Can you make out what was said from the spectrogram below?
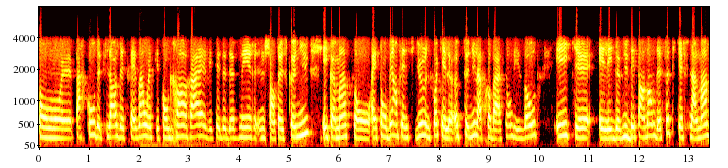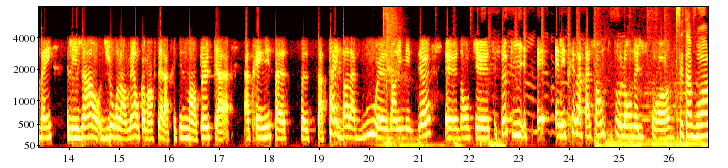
son euh, parcours depuis l'âge de 13 ans, où est-ce que son grand rêve était de devenir une chanteuse connue et comment son, elle est tombée en pleine figure une fois qu'elle a obtenu l'approbation des autres et qu'elle est devenue dépendante de ça, puis que finalement, ben, les gens, du jour au lendemain, ont commencé à la traiter de menteuse, puis à, à traîner sa, tête dans la boue euh, dans les médias. Euh, donc, euh, c'est ça. Puis, elle, est très attachante tout au long de l'histoire. C'est à voir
